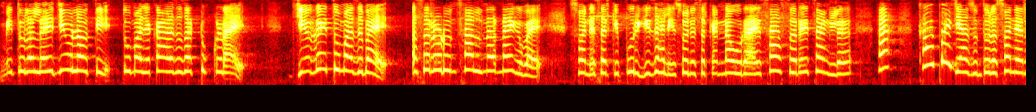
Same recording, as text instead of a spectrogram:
मी तुला लय जीव लावते. तू माझ्या काळजाचा तुकडा आहे. जग आहे तू माझं बाय. असं रडून चालणार नाही ग बाय. सोन्यासारखी पुरगी झाली सोन्यासारखा नवरा आहे सासर आहे चांगलं. हा? काय पाहिजे अजून तुला सोन्यार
